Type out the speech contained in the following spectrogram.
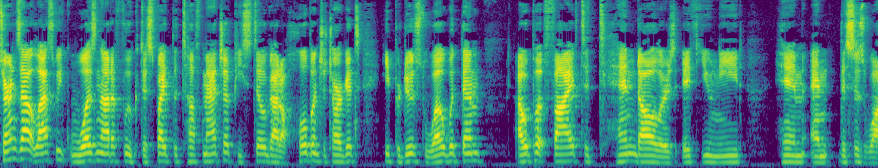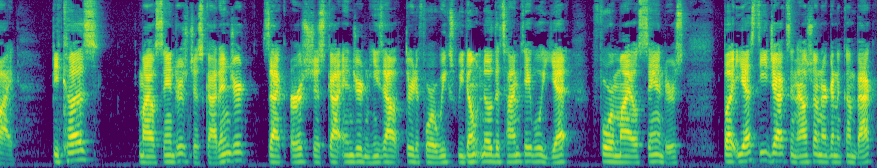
Turns out last week was not a fluke. Despite the tough matchup, he still got a whole bunch of targets. He produced well with them. I would put five to ten dollars if you need him, and this is why. Because Miles Sanders just got injured, Zach Ertz just got injured, and he's out three to four weeks. We don't know the timetable yet for Miles Sanders. But yes, D Jackson and Alshon are going to come back,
